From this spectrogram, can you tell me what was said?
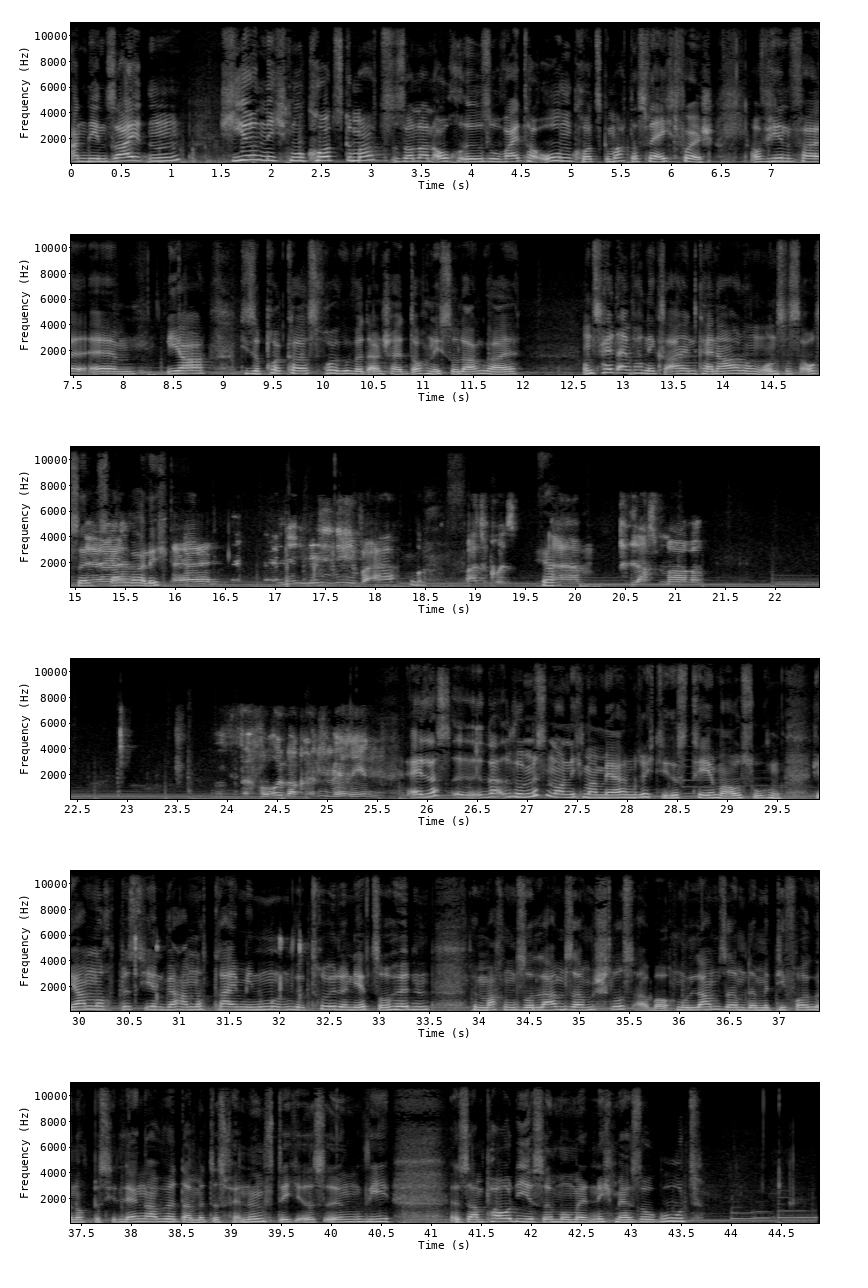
an den Seiten hier nicht nur kurz gemacht, sondern auch äh, so weiter oben kurz gemacht, das wäre echt fresh. Auf jeden Fall, ähm, ja, diese Podcast-Folge wird anscheinend doch nicht so lang, weil uns fällt einfach nichts ein, keine Ahnung, uns ist auch selbst Äh, langweilig. Äh, nee, nee, nee, wa warte kurz. Ja. Ähm, lass mal. Worüber können wir reden? Ey, lass, äh, wir müssen noch nicht mal mehr ein richtiges Thema aussuchen. Wir haben noch ein bisschen, wir haben noch drei Minuten, wir trödeln jetzt so hin. Wir machen so langsam Schluss, aber auch nur langsam, damit die Folge noch ein bisschen länger wird, damit es vernünftig ist irgendwie. Äh, St. Pauli ist im Moment nicht mehr so gut.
